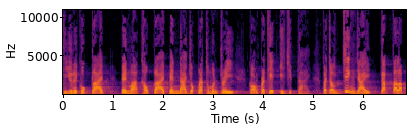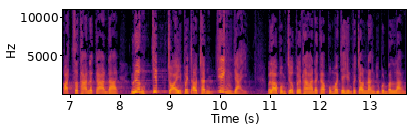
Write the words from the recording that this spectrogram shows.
ที่อยู่ในคุกกลาย เป็นว่าเขากลายเป็นนายกรัฐมนตรีของประเทศอียิปต์ได้ พระเจ้ายิ่งใหญ่กับตลปัดสถานการณ์ได้ เรื่องจิ๊บจ่อยพระเจ้าฉันยิ่งใหญ่ เวลาผมเจอปัญหานะครับ ผมมักจะเห็นพระเจ้านั่งอยู่บนบัลลังก์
